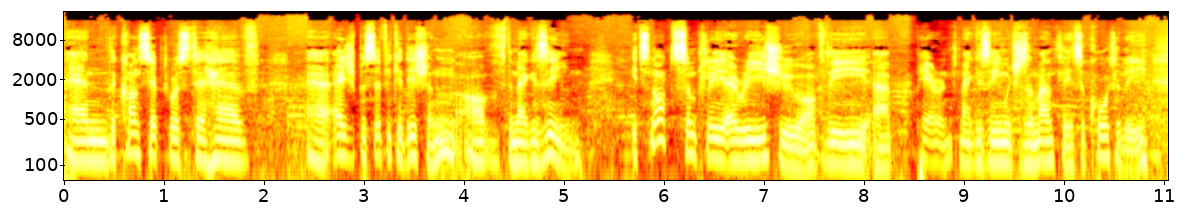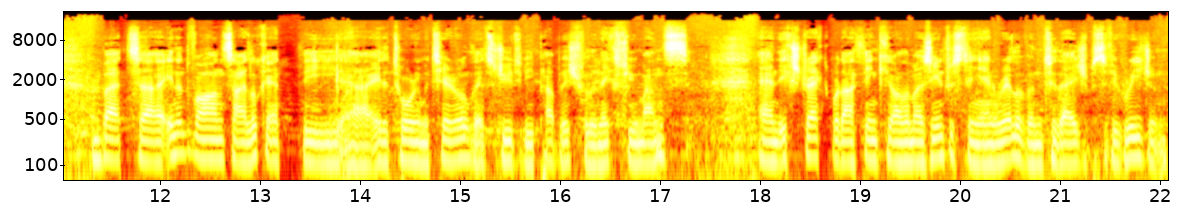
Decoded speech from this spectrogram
and the concept was to have uh, Asia Pacific edition of the magazine. It's not simply a reissue of the uh, parent magazine, which is a monthly, it's a quarterly, but uh, in advance I look at the uh, editorial material that's due to be published for the next few months and extract what I think are the most interesting and relevant to the Asia Pacific region.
